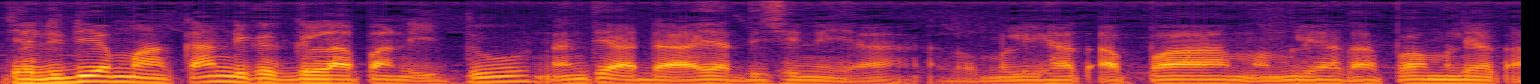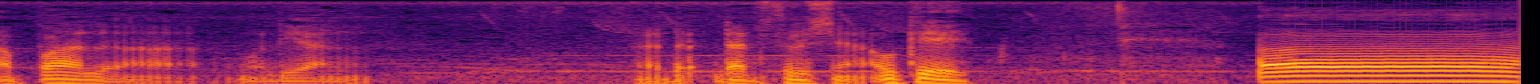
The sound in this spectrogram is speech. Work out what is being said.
Jadi dia makan di kegelapan itu. Nanti ada ayat di sini ya. Kalau melihat apa, melihat apa, melihat apa. Lah, kemudian dan seterusnya. Oke. Okay. Uh, eh,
